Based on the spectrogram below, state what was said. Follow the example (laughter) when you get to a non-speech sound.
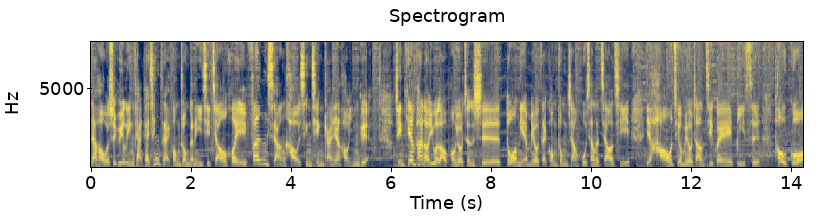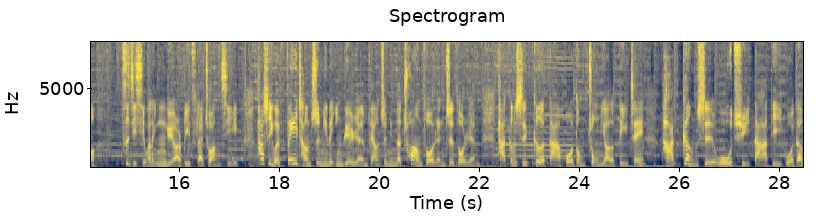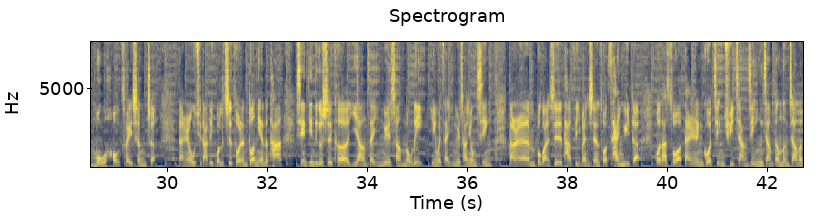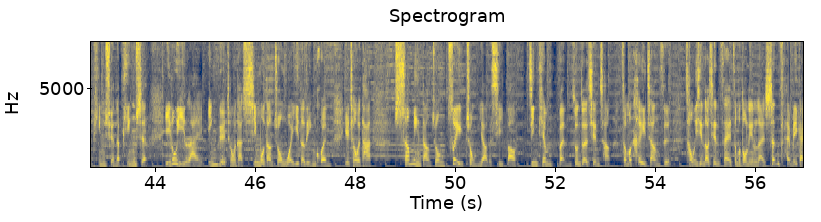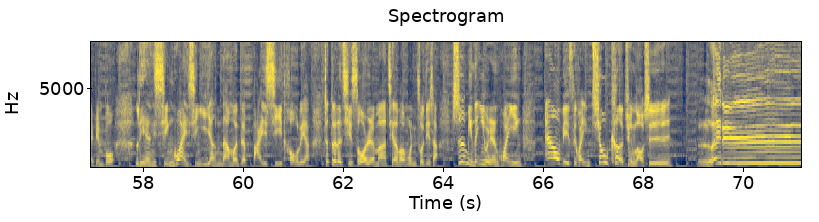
大家好，我是玉林，非常开心在空中跟你一起交汇，分享好心情，感染好音乐。今天碰到一位老朋友，真的是多年没有在空中这样互相的交集，也好久没有这样的机会，彼此透过自己喜欢的音乐而彼此来撞击。他是一位非常知名的音乐人，非常知名的创作人、制作人，他更是各大活动重要的 DJ。他更是舞曲大帝国的幕后催生者，担任舞曲大帝国的制作人多年的他，现今这个时刻一样在音乐上努力，因为在音乐上用心。当然，不管是他自己本身所参与的，或他所担任过金曲奖、金鹰奖等等这样的评选的评审，一路以来，音乐成为他心目当中唯一的灵魂，也成为他生命当中最重要的细胞。今天本尊在现场，怎么可以这样子？从以前到现在。这么多年来，身材没改变过，脸型外形一样那么的白皙透亮，这对得起所有人吗？亲爱的朋友们，所介绍知名的音乐人，欢迎 Elvis，欢迎邱克俊老师，Lady。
